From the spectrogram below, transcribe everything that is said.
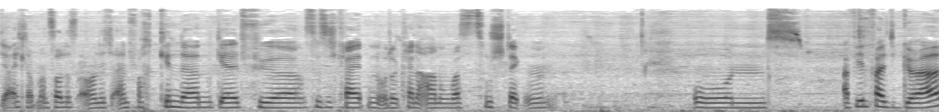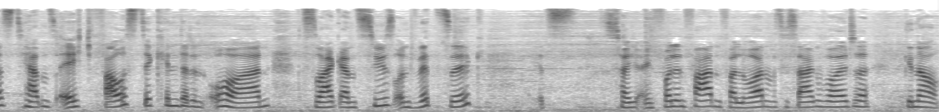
ja, ich glaube, man soll es auch nicht einfach Kindern Geld für Süßigkeiten oder keine Ahnung was zustecken. Und auf jeden Fall die Girls, die hatten es echt faustdick hinter den Ohren. Das war ganz süß und witzig. Jetzt habe ich eigentlich voll den Faden verloren, was ich sagen wollte. Genau,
